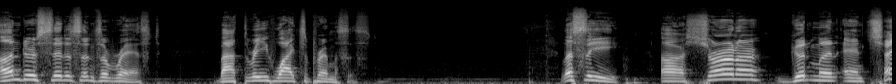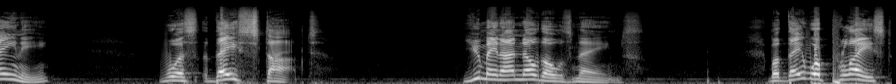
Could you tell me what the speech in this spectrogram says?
under citizen's arrest by three white supremacists. Let's see, uh, Schwerner, Goodman, and Chaney was they stopped. You may not know those names, but they were placed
